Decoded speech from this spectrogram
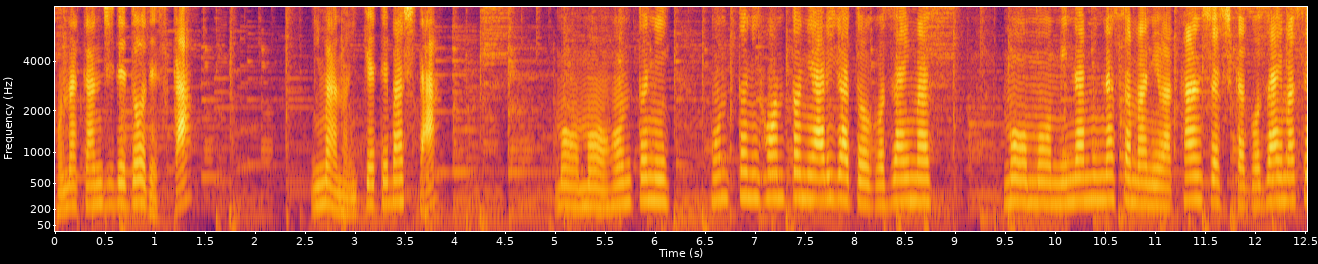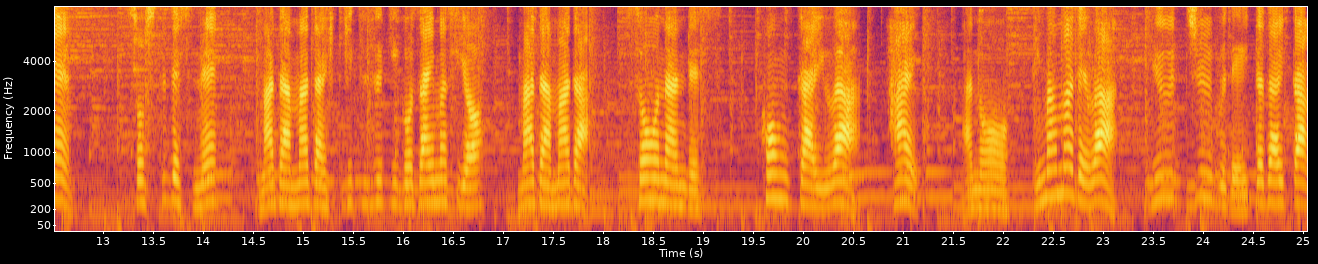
こんな感じでどうですか？今のいけてました？もうもう本当に本当に本当にありがとうございます。もうもう皆々様には感謝しかございません。そしてですねまだまだ引き続きございますよ。まだまだ。そうなんです。今回ははい。あのー、今までは YouTube でいただいた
